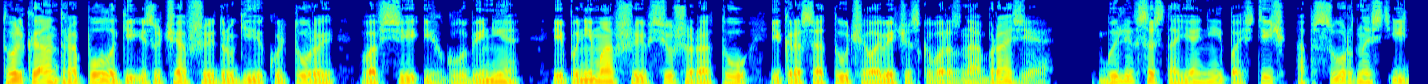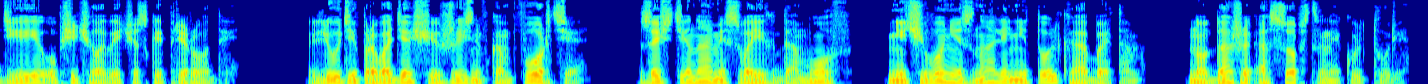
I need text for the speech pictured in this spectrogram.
Только антропологи, изучавшие другие культуры во всей их глубине и понимавшие всю широту и красоту человеческого разнообразия, были в состоянии постичь абсурдность идеи общечеловеческой природы. Люди, проводящие жизнь в комфорте, за стенами своих домов, ничего не знали не только об этом, но даже о собственной культуре.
